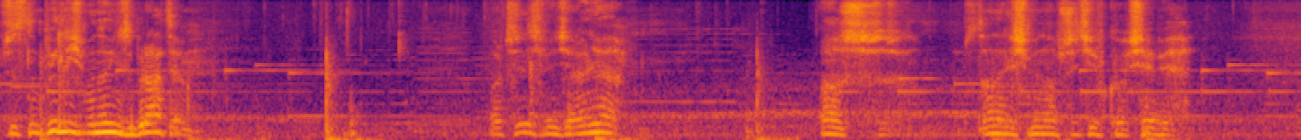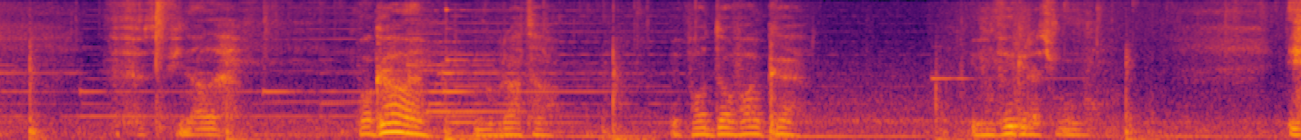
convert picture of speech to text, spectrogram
Przystąpiliśmy do nich z bratem. Walczyliśmy dzielnie, aż stanęliśmy naprzeciwko siebie. W finale błagałem mego brata, by poddał walkę i wygrać mógł. I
